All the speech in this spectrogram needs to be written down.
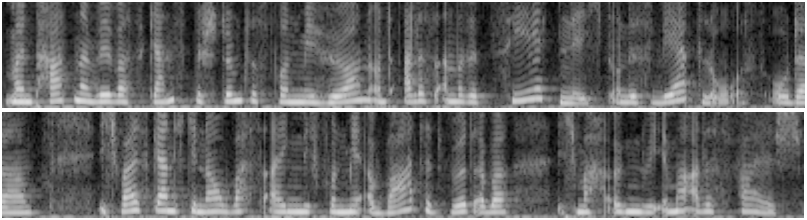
mein Partner will was ganz Bestimmtes von mir hören und alles andere zählt nicht und ist wertlos. Oder ich weiß gar nicht genau, was eigentlich von mir erwartet wird, aber ich mache irgendwie immer alles falsch.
